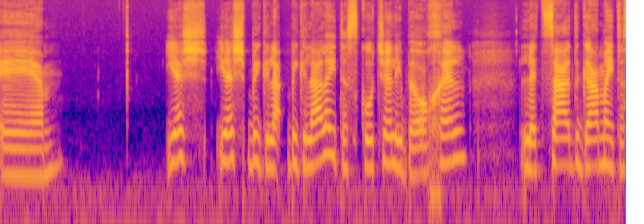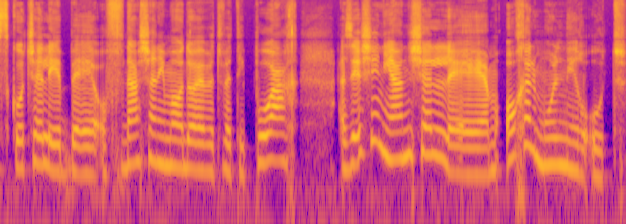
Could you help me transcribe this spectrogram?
אה, יש, יש בגלל, בגלל ההתעסקות שלי באוכל, לצד גם ההתעסקות שלי באופנה שאני מאוד אוהבת וטיפוח, אז יש עניין של אה, אוכל מול נראות.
